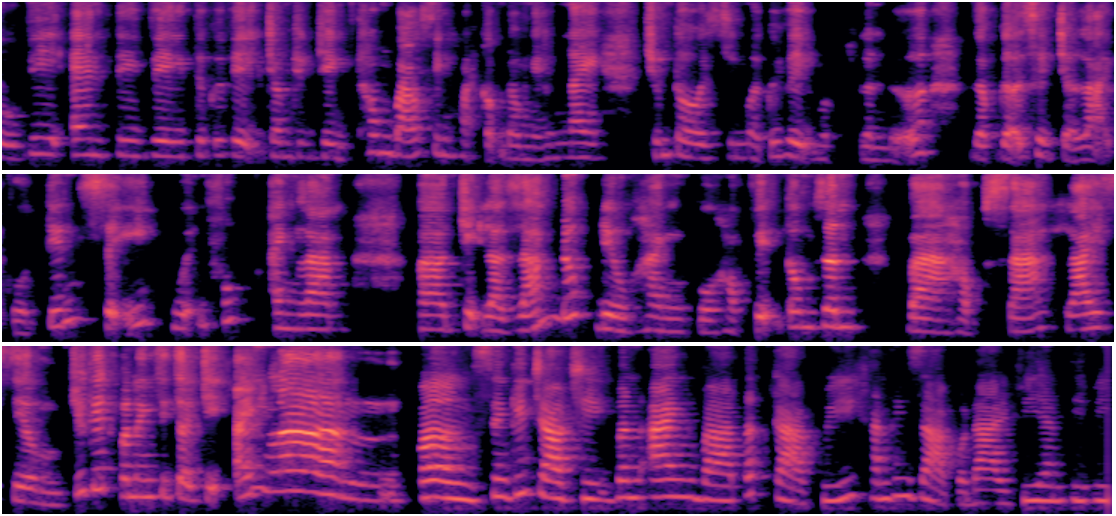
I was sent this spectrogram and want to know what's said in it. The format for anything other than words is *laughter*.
của VNTV, thưa quý vị, trong chương trình thông báo sinh hoạt cộng đồng ngày hôm nay, chúng tôi xin mời quý vị một lần nữa gặp gỡ sự trở lại của tiến sĩ Nguyễn Phúc Anh Lan. À, chị là giám đốc điều hành của Học viện Công dân và học xá Lyceum. Trước hết Vân Anh xin chào chị Anh Lan. Vâng, xin kính chào chị Vân Anh và tất cả quý khán thính giả của đài VNTV.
